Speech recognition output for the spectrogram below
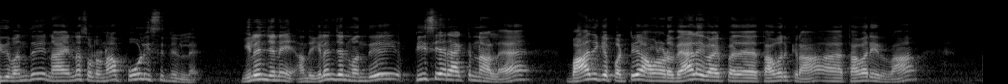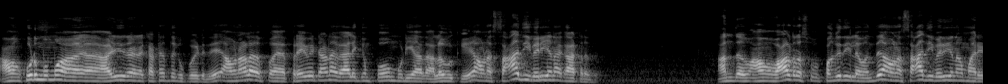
இது வந்து நான் என்ன சொல்கிறேன்னா போலீஸுன்னு இல்லை. இளைஞனே அந்த இளைஞன் வந்து பிசிஆர் ஆக்டினால் பாதிக்கப்பட்டு அவனோட வேலை வாய்ப்பை தவிர்க்கிறான் தவறிடுறான். அவன் குடும்பமும் அழிகிற கட்டத்துக்கு போயிடுது. அவனால் இப்போ ப்ரைவேட்டான வேலைக்கும் போக முடியாத அளவுக்கு அவனை சாதி வெறியனாக காட்டுறது. அந்த அவன் வாழ்கிற பகுதியில் வந்து அவனை சாதி வெறியனாக மாறி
